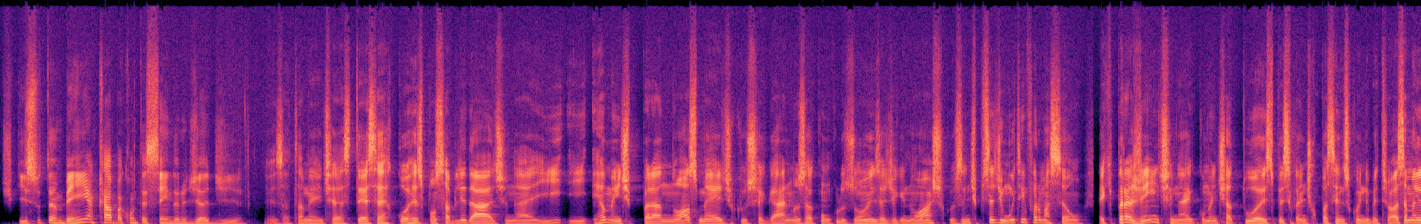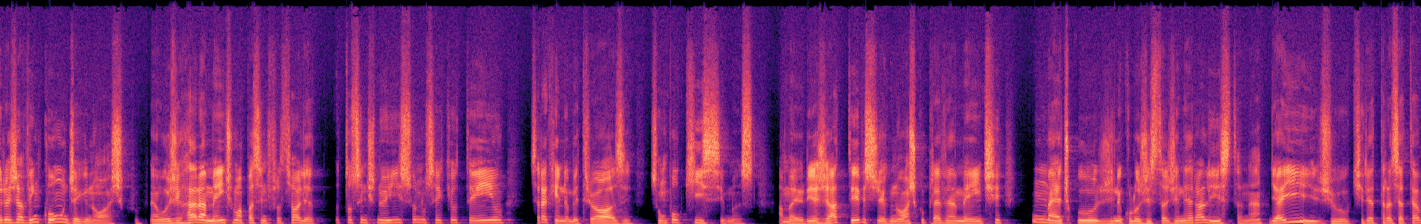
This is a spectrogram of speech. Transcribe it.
Acho que isso também acaba acontecendo no dia a dia. Exatamente, é ter essa corresponsabilidade, né? E, e realmente, para nós médicos chegarmos a conclusões, a diagnósticos, a gente precisa de muita informação. É que para a gente, né, como a gente atua especificamente com pacientes com endometriose, a maioria já vem com o diagnóstico. Né? Hoje, raramente uma paciente fala assim: olha, eu estou sentindo isso, eu não sei o que eu tenho, será que é endometriose? São pouquíssimas. A maioria já teve esse diagnóstico previamente um médico ginecologista generalista, né? E aí, eu queria trazer até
